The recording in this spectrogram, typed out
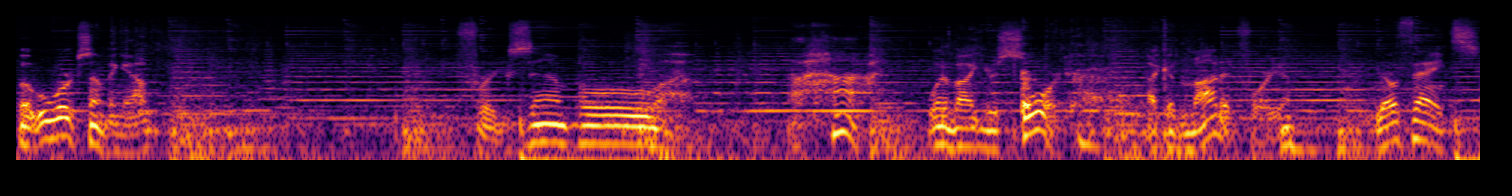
but we'll work something out. For example... Aha! What about your sword? I could mod it for you. No thanks.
